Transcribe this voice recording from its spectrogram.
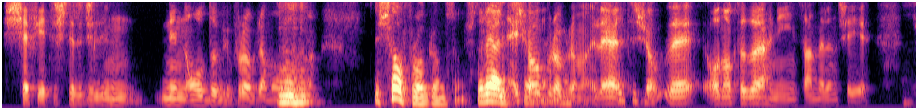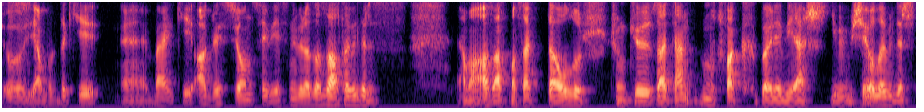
şef yetiştiriciliğinin olduğu bir program olduğunu. Hı-hı. Show programı sonuçta. Reality e, show. show programı. Reality show ve o noktada hani insanların şeyi ya buradaki e, belki agresyon seviyesini biraz azaltabiliriz. Ama azaltmasak da olur. Çünkü zaten mutfak böyle bir yer gibi bir şey olabilir.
